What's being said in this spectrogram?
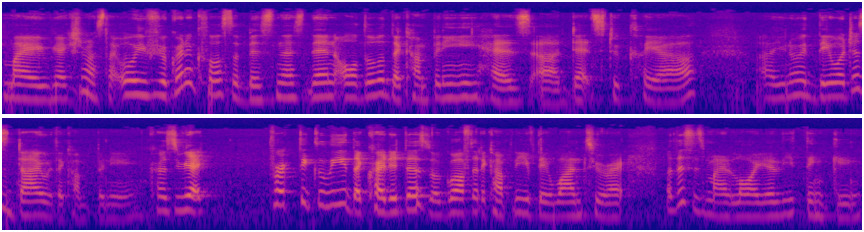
my reaction was like, oh, if you're going to close the business, then although the company has uh, debts to clear, uh, you know, they will just die with the company. Because practically the creditors will go after the company if they want to, right? But this is my lawyerly thinking.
